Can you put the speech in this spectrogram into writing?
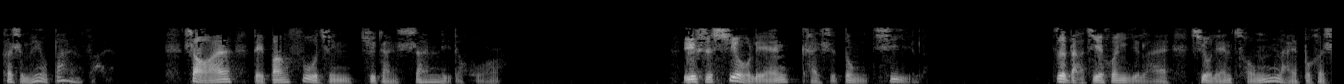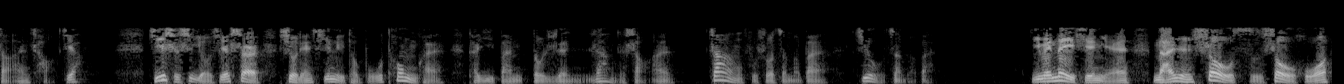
可是没有办法呀。少安得帮父亲去干山里的活于是秀莲开始动气了。自打结婚以来，秀莲从来不和少安吵架，即使是有些事儿，秀莲心里头不痛快，她一般都忍让着少安。丈夫说怎么办就怎么办，因为那些年男人受死受活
